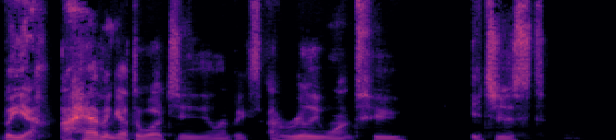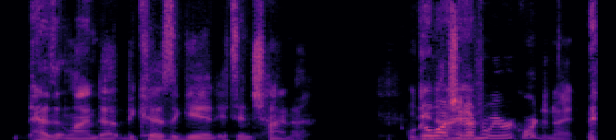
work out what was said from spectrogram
But yeah, I haven't got to watch any of the Olympics. I really want to. It just hasn't lined up because again, it's in China. We'll go and watch I it after am- we record tonight.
